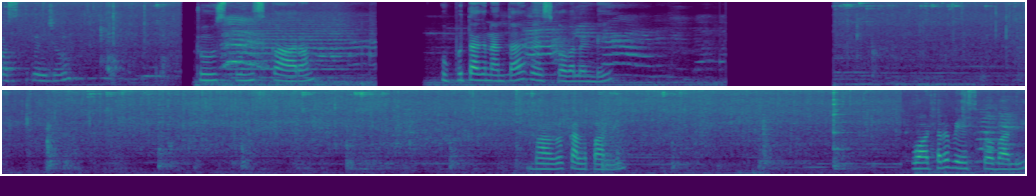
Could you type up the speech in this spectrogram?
పసుపు కొంచెం. టూ స్పూన్స్ కారం. ఉప్పు తగినంత వేసుకోవాలండి. బాగా కలపాలి. వాటర్ వేసుకోవాలి.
